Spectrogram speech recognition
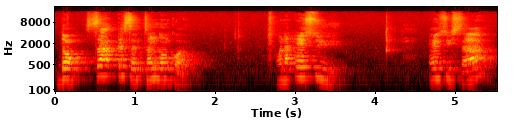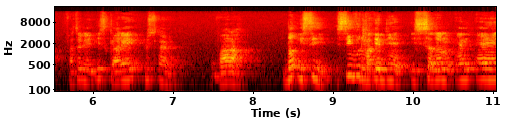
Donc, ça, ça, ça nous donne quoi? On a 1 sur, 1 sur ça, facteur de x carré plus 1. Voilà. Donc ici, si vous remarquez bien, ici ça donne un, un,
